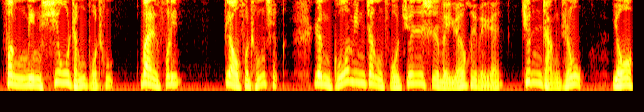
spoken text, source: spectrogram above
奉命休整补充，万福林调赴重庆，任国民政府军事委员会委员、军长职务，由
